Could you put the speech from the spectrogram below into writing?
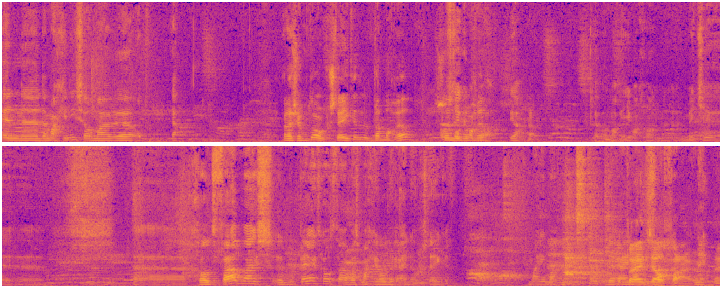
En eh, daar mag je niet zomaar eh, op. Ja. En als je moet oversteken, dat mag wel. Zonder mag nog wel. Ja. Ja. Ja, maar mag, je mag gewoon eh, met je eh eh, groot vaartwijs, eh, beperkt groot vaartwijs, mag je gewoon de Rijn oversteken. Maar je mag niet de Rijn de Rijn zelf varen. Nee, Nee.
